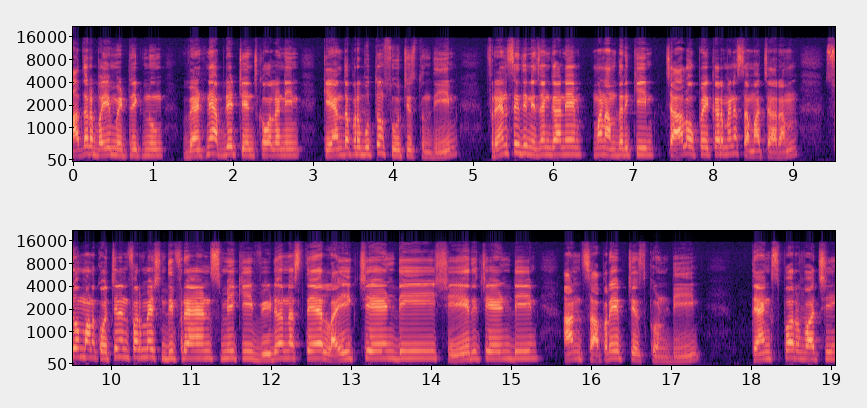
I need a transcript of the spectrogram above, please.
ఆధార్ బయోమెట్రిక్ను వెంటనే అప్డేట్ చేయించుకోవాలని కేంద్ర ప్రభుత్వం సూచిస్తుంది. ఫ్రెండ్స్ ఇది నిజంగానే మన అందరికీ చాలా ఉపయోగకరమైన సమాచారం. సో మనకు వచ్చిన ఇన్ఫర్మేషన్ ది ఫ్రెండ్స్ మీకు ఈ వీడియో నచ్చితే లైక్ చేయండి షేర్ చేయండి అండ్ సబ్స్క్రైబ్ చేసుకోండి. Thanks for watching.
